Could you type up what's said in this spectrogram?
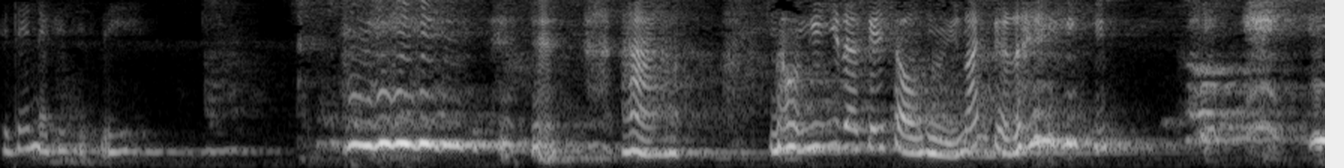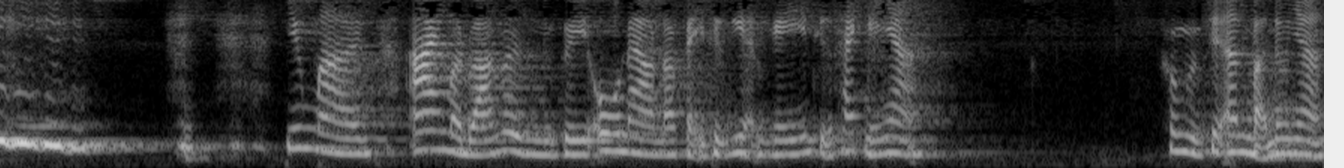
cái đấy là cái gì đi? À nó nghĩ ra cái trò người nách rồi đây nhưng mà ai mà đoán được cái ô nào là phải thực hiện cái thử thách đấy nha không được chơi ăn bẩn đâu nha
